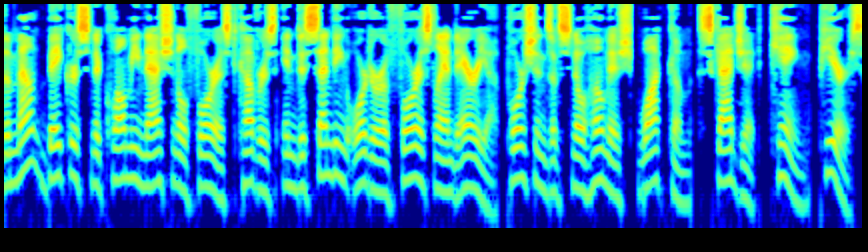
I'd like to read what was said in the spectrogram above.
The Mount Baker Snoqualmie National Forest covers in descending order of forestland area portions of Snohomish, Whatcom, Skagit, King, Pierce,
